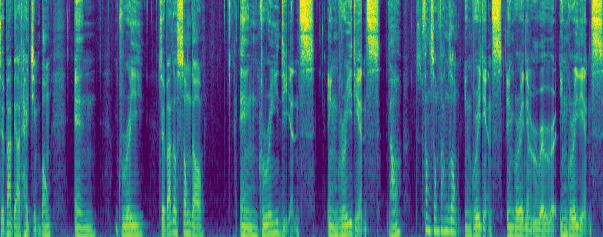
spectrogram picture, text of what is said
嘴巴不要太紧绷，ingre 嘴巴都松的哦，ingredients，ingredients，然后放松放松 Ingredients, ingredients, ingredients,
